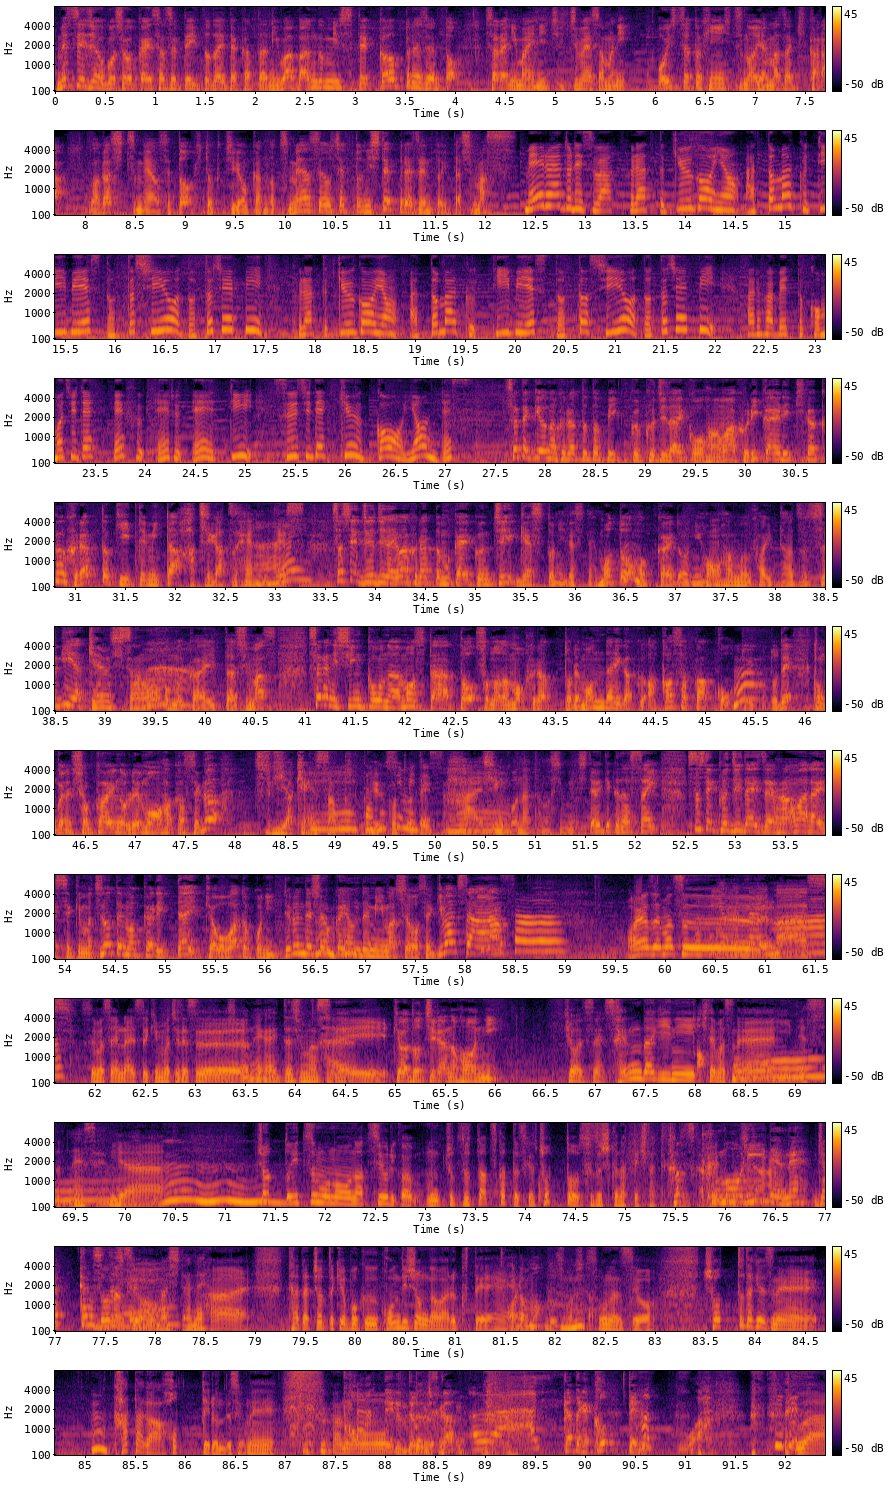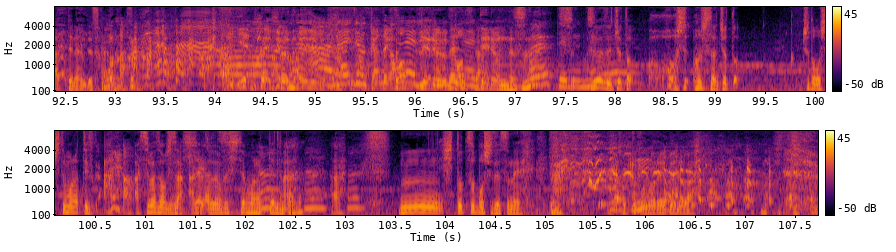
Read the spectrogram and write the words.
メッセージをご紹介させていただいた方には番組ステッカーをプレゼント。さらに毎日1名様に美味しさと品質の山崎から和菓子詰め合わせと一口羊羹の詰め合わせをセットにしてプレゼントいたします。メールアドレスはフラット954アットマーク TBS.CO.JP フラット954アットマーク TBS.CO.JP アルファベット小文字で FLAT 数字で954です。さて今日のフラットトピック9時台後半は振り返り企画フラット聞いてみた8月編です。そして10時台はフラット向井くんちゲストにですね元北海道日本ハムファイターズ杉谷拳士さんをお迎えいたします。さらに新コーナーもスタート。その名もフラットレモン大学赤坂校ということで今回の初回のレモン博士が杉谷拳士さんということで,、はい、新コーナー楽しみにしておいてください。そして9時台前半は来関町の手も借りたい今日はどこに行ってるんでしょうか、読んでみましょう関町さんさんおはようございます。おはようございます。すみません、来関町です。よろしくお願いいたします。はい。今日はどちらの方に？今日はですね、千駄木に来てますね。いいですね、千駄木。いやちょっといつもの夏よりか、うんちょっとずっと暑かったですけど、ちょっと涼しくなってきたって感じですかね。曇りでね若干そうなんですよ。涼しくなりましたねはい。ただちょっと今日僕コンディションが悪くて。あらまどうしました？そうなんですよ。ちょっとだけですね。肩が凝ってるんですよね。あの凝ってるってことですか？肩が凝ってるうわーってなんですか？いや大丈夫大丈夫肩が凝ってる凝ってるんですねすみません、ちょっと、星星さん、ちょっと、ちょっと押してもらっていいですか？あ、あすみません、星さん、ありがとうございます。してもらってんのかな？あ、うーん、一つ星ですね。は いちょっとこのレベルは。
